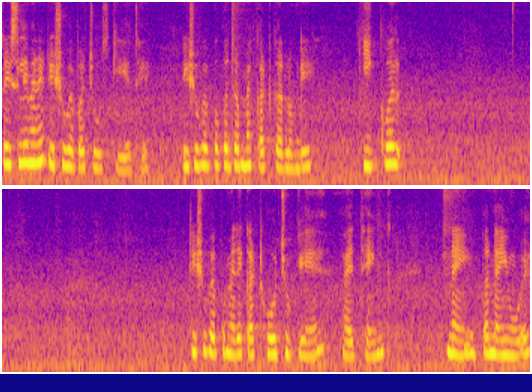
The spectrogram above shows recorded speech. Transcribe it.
तो इसलिए मैंने टिशू पेपर चूज़ किए थे। टिशू पेपर को जब मैं कट कर लूँगी इक्वल टिश्यू पेपर मेरे कट हो चुके हैं आई थिंक नहीं, पर नहीं हुए।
